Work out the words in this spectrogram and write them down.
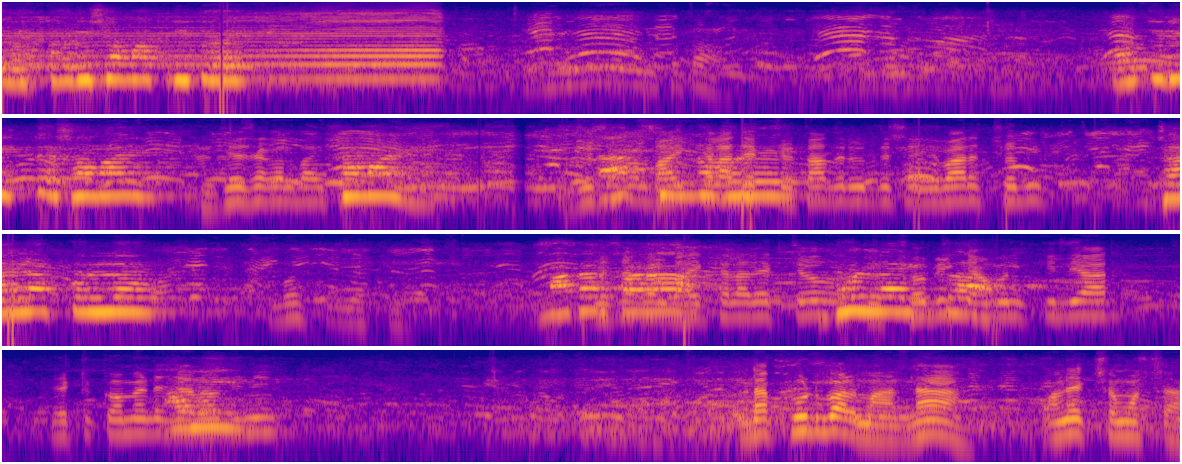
এই পরিসমাপ্তিতে অতিরিক্ত সময় যে সকল ভাই সময় যে সকল ভাই খেলা দেখছে তাদের উদ্দেশ্যে এবারের ছবি। জয়লাভ করল ভাই খেলা দেখছ ছবি কেমন ক্লিয়ার একটু কমেন্টে জানাও আমি- দিনি। এটা ফুটবল মাঠ না? অনেক সমস্যা।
